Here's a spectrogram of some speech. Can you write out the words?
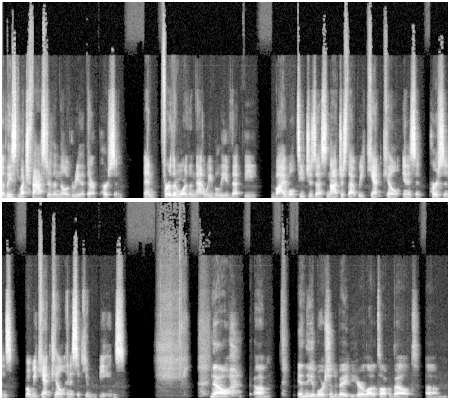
at least much faster than they'll agree that they're a person. And furthermore than that, we believe that the Bible teaches us not just that we can't kill innocent persons, but we can't kill innocent human beings. Now, um, in the abortion debate, you hear a lot of talk about um,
